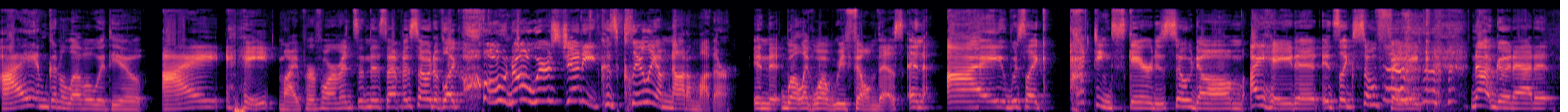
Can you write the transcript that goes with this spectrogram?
I am going to level with you. I hate my performance in this episode of like, oh no, where's Jenny? Because clearly I'm not a mother in the, well, like while we filmed this. And I was like, acting scared is so dumb. I hate it. It's like so fake, not good at it.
